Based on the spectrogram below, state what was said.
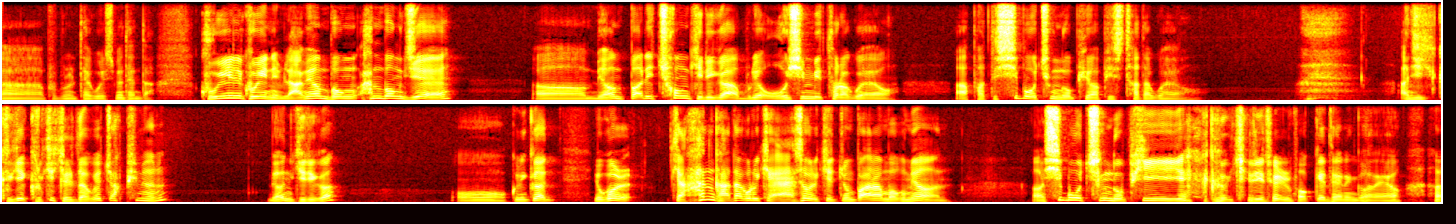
아, 부분을 대고 있으면 된다. 9192님, 라면 봉, 한 봉지에, 어, 면발이 총 길이가 무려 50m라고 해요. 아파트 15층 높이와 비슷하다고 해요. 아니, 그게 그렇게 길다고요? 쫙 피면은? 면 길이가? 오, 그러니까 요걸 그냥 한 가닥으로 계속 이렇게 좀 빨아 먹으면 어, 15층 높이의 그 길이를 먹게 되는 거네요.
